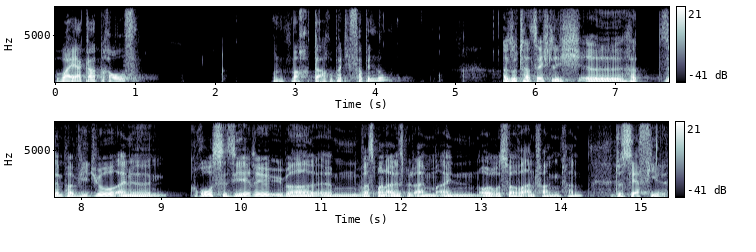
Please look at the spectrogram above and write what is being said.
WireGuard drauf und macht darüber die Verbindung? Also tatsächlich äh, hat Semper Video eine große Serie über ähm, was man alles mit einem 1 Euro Server anfangen kann. Das ist sehr viel.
